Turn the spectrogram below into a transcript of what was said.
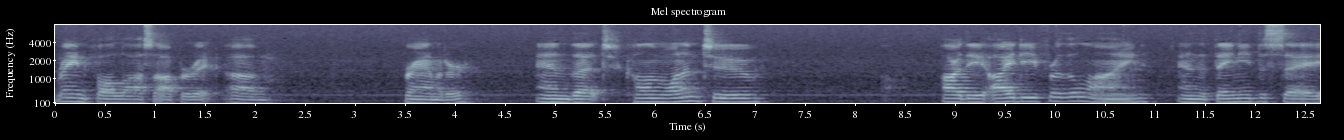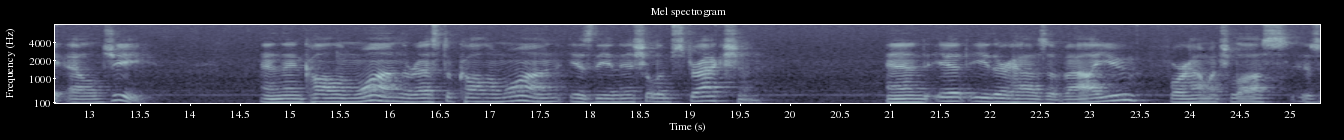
rainfall loss operate um, parameter and that column 1 and 2 are the ID for the line and that they need to say LG and then column 1 the rest of column 1 is the initial abstraction and it either has a value for how much loss is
